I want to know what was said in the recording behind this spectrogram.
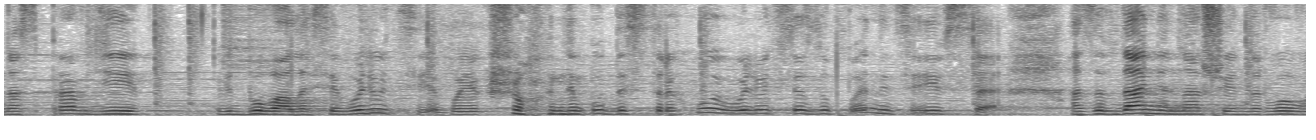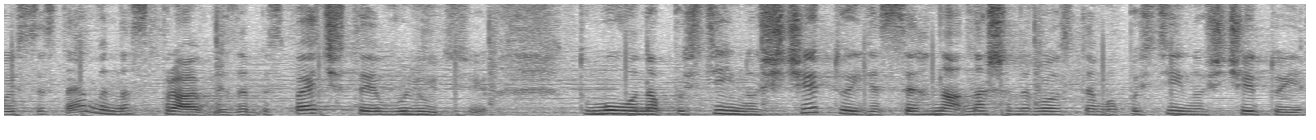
насправді відбувалася еволюція. Бо якщо не буде страху, еволюція зупиниться і все. А завдання нашої нервової системи насправді забезпечити еволюцію. Тому вона постійно щитує сигнал, наша нервова система постійно щитує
